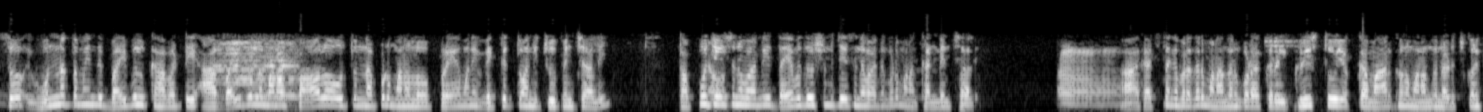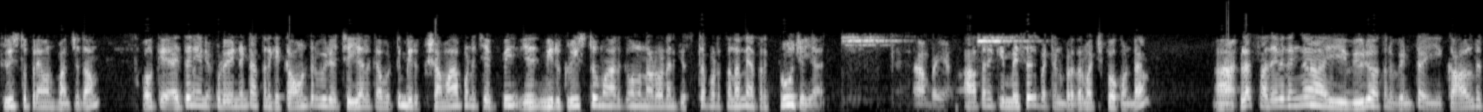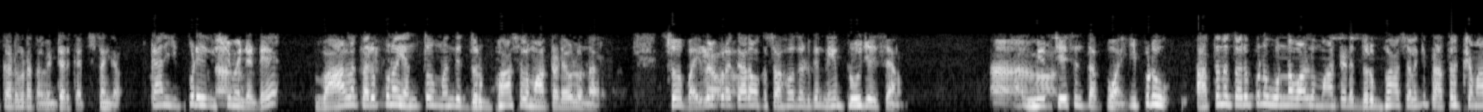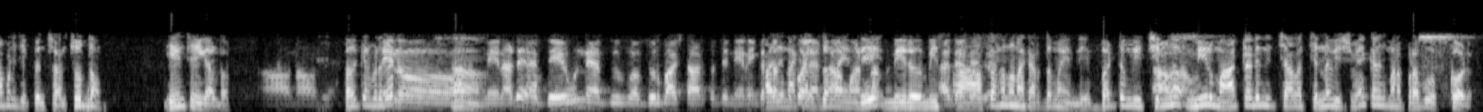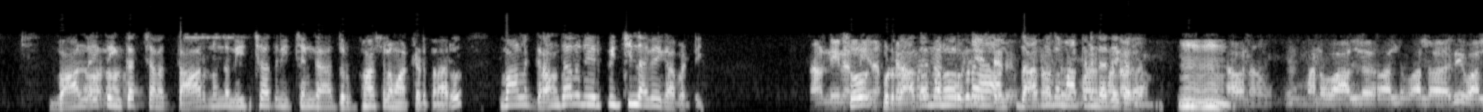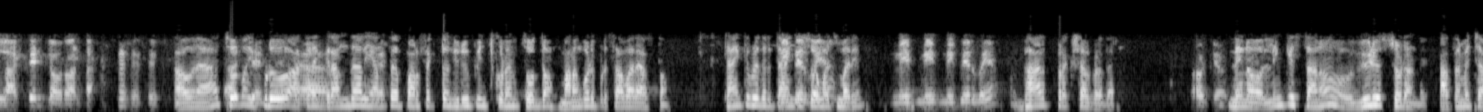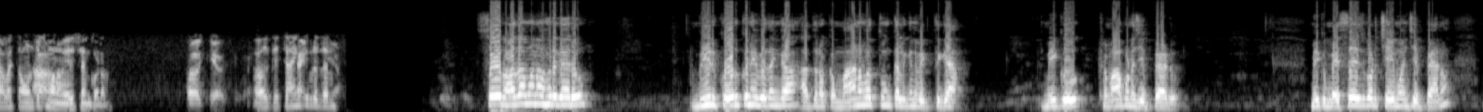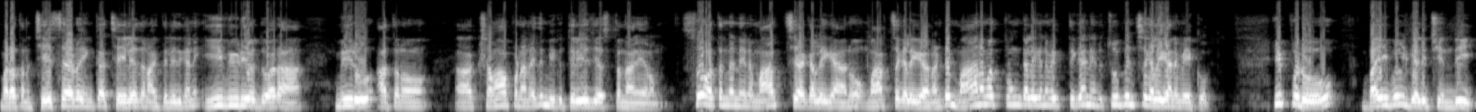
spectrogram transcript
సో ఉన్నతమైనది బైబిల్ కాబట్టి ఆ బైబిల్ మనం ఫాలో అవుతున్నప్పుడు మనలో ప్రేమని వ్యక్తిత్వాన్ని చూపించాలి. తప్పు. చేసిన వారిని దైవదూషణ చేసిన వారిని కూడా మనం ఖండించాలి. ఖచ్చితంగా బ్రదర్ మనందరం కూడా క్రీ- క్రీస్తు యొక్క మార్గంలో మనందరం నడుచుకొని క్రీస్తు ప్రేమను పంచుదాం. ఓకే అయితే నేను ఇప్పుడు ఏంటంటే అతనికి కౌంటర్ వీడియో చేయాలి కాబట్టి మీరు క్షమాపణ చెప్పి మీరు క్రీస్తు మార్గంలో నడవడానికి ఇష్టపడుతున్నారని అతనికి ప్రూవ్ చేయాలి. అతనికి మెసేజ్ పెట్టండి బ్రదర్ మర్చిపోకుండా. ప్లస్ అదే విధంగా ఈ వీడియో అతను వింటా ఈ కాల్ రికార్డు కూడా అతను వింటాడు ఖచ్చితంగా. కానీ ఇప్పుడు విషయం. ఏంటంటే వాళ్ళ తరపున ఎంతో మంది దుర్భాషలు మాట్లాడే వాళ్ళు ఉన్నారు. So Bible. ప్రకారం ఒక సహోదరుడిగా నేను ప్రూవ్ చేశాను. మీరు చేసిన తప్పు అని. ఇప్పుడు అతని తరపున ఉన్న వాళ్ళు మాట్లాడే దుర్భాషలకి అతను క్షమాపణ చెప్పించాలి. చూద్దాం. ఏం చేయగలడు? అవునవునులే. ఓకే నేను. నేను అదే దేవుణ్ణి దు- దుర్భాష ఆడుతుంటే నేను ఇంకా అది నాకు అర్థమైంది. మీరు మీ. అసహనం నాకు అర్థమైంది బట్ మీ చిన్న. మీరు మాట్లాడింది చాలా చిన్న విషయమే కానీ మన ప్రభు ఒప్పుకోడు వాళ్ళైతే. ఇంకా చాలా దారుణంగా నీచాతి నీచంగా దుర్భాషలు మాట్లాడుతున్నారు వాళ్ళ గ్రంథాలు నేర్పించింది అవే కాబట్టి సో ఇప్పుడు రాధా మనోహర్ కూడా. అంత దారుణంగా మాట్లాడింది అదే కదా. అవునవును. మన వాళ్ళు వాళ్ళు వాళ్ళ అది వాళ్ళ అసిస్టెంట్లు ఎవరు అంట. అవునా? చూద్దాం అదే, ఇప్పుడు. అతని. గ్రంథాలు ఎంత పర్ఫెక్ట్ నిరూపించుకోవడానికి చూద్దాం. మనం కూడా ఇప్పుడు సవాల్ వేస్తాం. Thank you brother thank you so? Much మరి. మీ పేరు భయ్య? Bharat Prakshal brother okay okay. నేను లింక్ ఇస్తాను. వీడియోస్ చూడండి. అతని మీద చాలా కౌంటర్స్ ఆ. మనం వేసాం కూడా. Okay okay okay. Thank you brother so Radha Manohar garu మీరు కోరుకునే విధంగా అతను ఒక మానవత్వం కలిగిన వ్యక్తిగా మీకు క్షమాపణ చెప్పాడు. మీకు మెసేజ్ కూడా చేయమని చెప్పాను. మరి అతను చేశాడో ఇంకా చేయలేదో నాకు తెలియదు కానీ ఈ వీడియో ద్వారా మీరు అతను క్షమాపణ అనేది మీకు తెలియజేస్తున్నాను నేను. సో అతన్ని నేను మార్చగలిగాను మార్చగలిగాను. అంటే మానవత్వం కలిగిన వ్యక్తిగా నేను చూపించగలిగాను మీకు. ఇప్పుడు బైబిల్ గెలిచింది.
